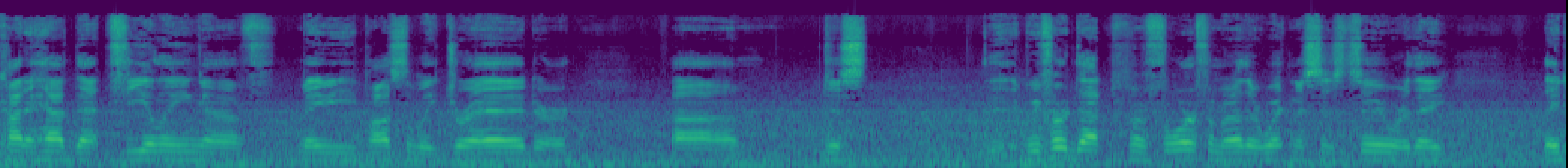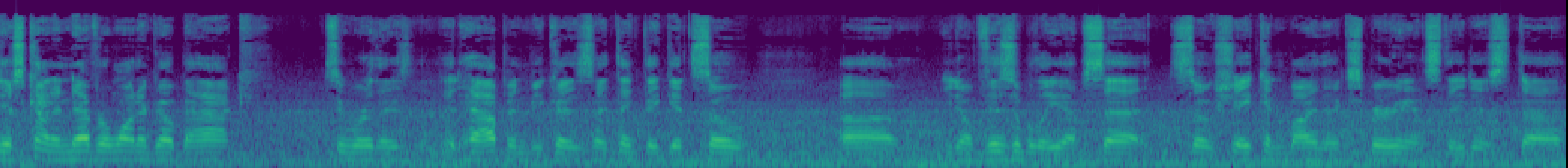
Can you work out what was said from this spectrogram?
kind of had that feeling of maybe possibly dread or uh, just. We've heard that before from other witnesses too, where they they just kind of never want to go back to where they it happened because I think they get so um, you know visibly upset, so shaken by the experience, they just. Uh,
